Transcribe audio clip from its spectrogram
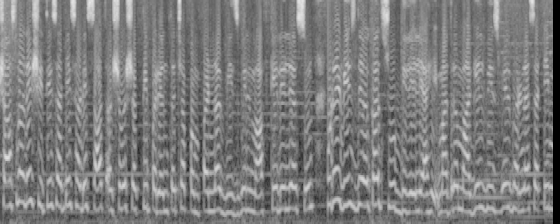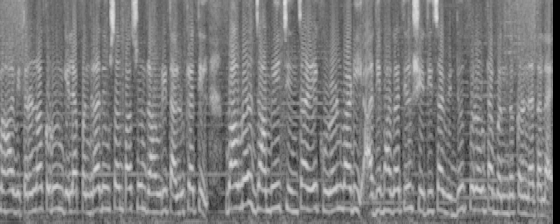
शासनाने शेतीसाठी साडेसात अश्वशक्ती पर्यंतच्या पंपांना वीज बिल माफ केलेले असून पुढे वीज देयकात सूट दिलेली आहे. मात्र मागील वीज बिल भरण्यासाठी महावितरणाकडून गेल्या पंधरा दिवसांपासून राहुरी तालुक्यातील वावरळ जांभळी चिंचाळे कुरणवाडी आदी भागातील शेतीचा विद्युत पुरवठा बंद करण्यात आलाय.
